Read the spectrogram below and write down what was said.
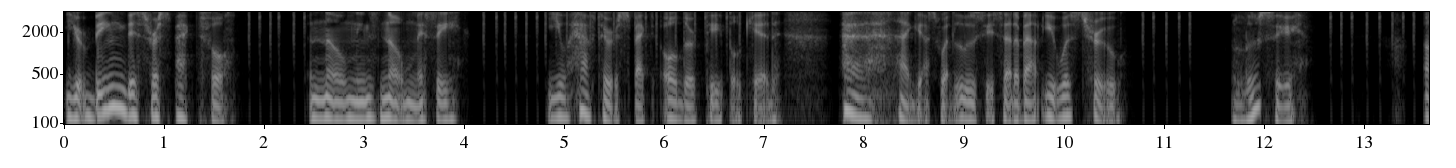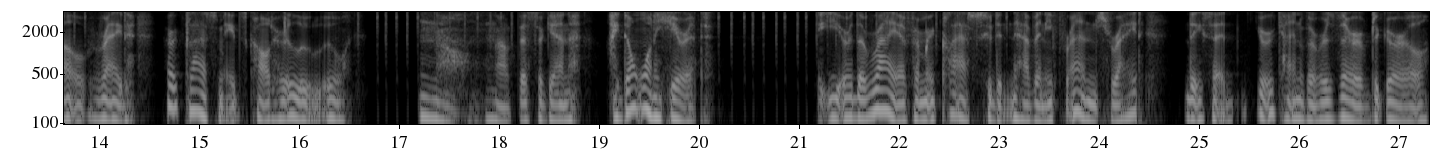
You're being disrespectful. No means no, Missy. You have to respect older people, kid. I guess what Lucy said about you was true. Lucy? Oh, right. Her classmates called her Lulu. No, not this again. I don't want to hear it. You're the Raya from her class who didn't have any friends, right? They said you're kind of a reserved girl.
